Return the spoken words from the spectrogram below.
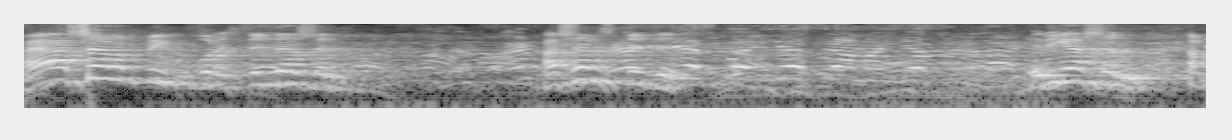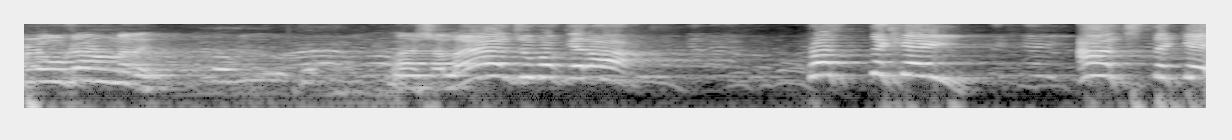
হ্যাঁ আসেন আপনি উপরে স্টেজে আসেন। আসেন স্টেজে এদিকে আসেন। আপনারা উঠান ওনারে। মাশাআল্লাহ। যুবকেরা, প্রত্যেকেই আজ থেকে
